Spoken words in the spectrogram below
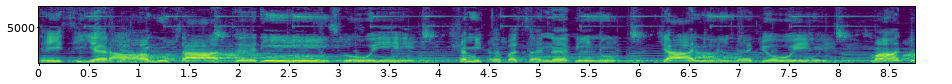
तेसिय रामु साथ री सोए शमित बसन बिनु जानी न जोए। मातु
